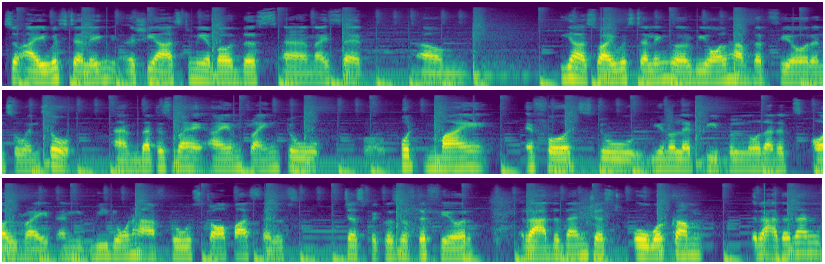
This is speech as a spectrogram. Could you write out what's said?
So i was telling uh, she asked me about this and i said um, yeah so i was telling her we all have that fear and so and so. And that is why i am trying to uh, put my efforts to you know let people know that it's all right and we don't have to stop ourselves just because of the fear rather than just overcome rather than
